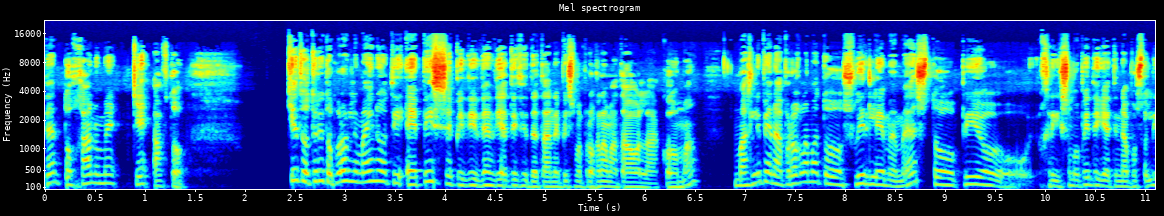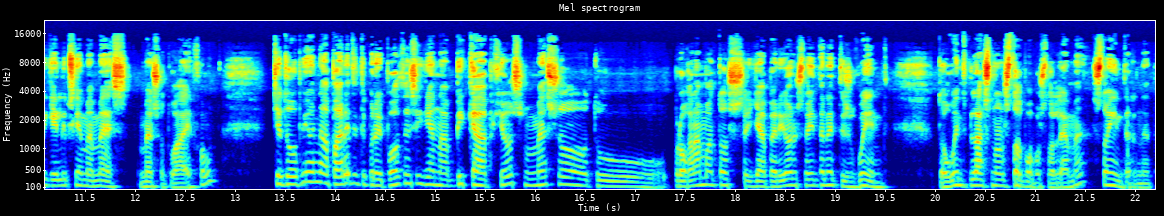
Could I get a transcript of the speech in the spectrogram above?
2.0 το χάνουμε και αυτό. Και το τρίτο πρόβλημα είναι ότι επίσης επειδή δεν διατίθεται τα ανεπίσημα προγράμματα όλα ακόμα, Μας λείπει ένα πρόγραμμα, το Swirly MMS, το οποίο χρησιμοποιείται για την αποστολή και λήψη MMS μέσω του iPhone και το οποίο είναι απαραίτητη προπόθεση για να μπει κάποιος μέσω του προγράμματος για περιόριστο ίντερνετ της Wind, το Wind Plus Non-Stop όπως το λέμε, στο ίντερνετ.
